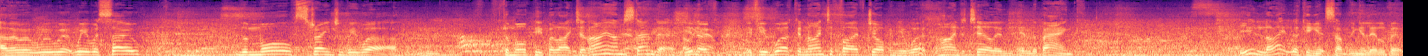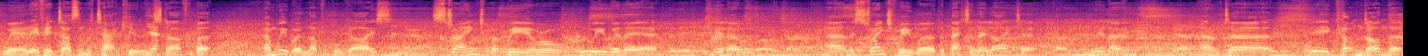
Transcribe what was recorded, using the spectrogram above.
I mean, we, we, we were so. The more stranger we were, mm-hmm. the more people liked it. I understand that. You oh, know, if, if you work a nine to five job and you work behind a till in, in the bank, you like looking at something a little bit weird if it doesn't attack you and Yeah. stuff. But and we were lovable guys, strange, but we were all, we were there, you know. And the stranger we were, the better they liked it, you know. And uh, he cottoned on that.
